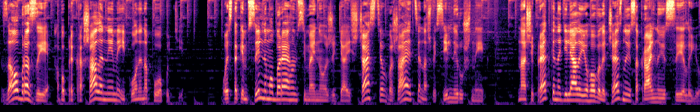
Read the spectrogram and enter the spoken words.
за образи або прикрашали ними ікони на попуті. Ось таким сильним оберегом сімейного життя і щастя вважається наш весільний рушник. Наші предки наділяли його величезною сакральною силою,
